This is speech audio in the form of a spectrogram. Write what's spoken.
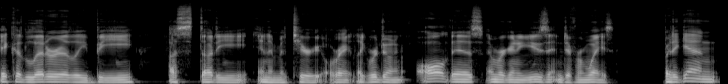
it could literally be a study in a material, right? Like we're doing all this and we're going to use it in different ways. But again,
